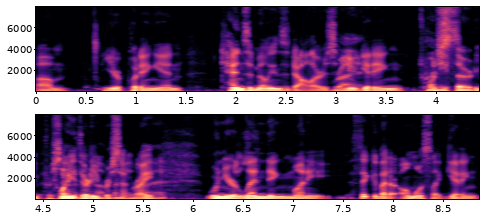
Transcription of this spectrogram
um, you're putting in tens of millions of dollars right. and you're getting 20 30% 20 30% right? right when you're lending money think about it almost like getting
